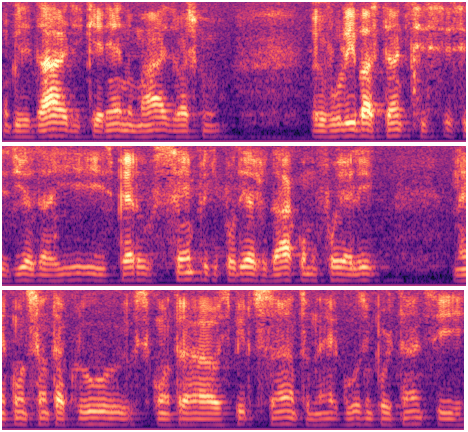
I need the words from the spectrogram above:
mobilidade, querendo mais. Eu acho que eu evolui bastante esses, esses dias aí e espero sempre que poder ajudar, como foi ali né, contra Santa Cruz, contra o Espírito Santo, né, gols importantes e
